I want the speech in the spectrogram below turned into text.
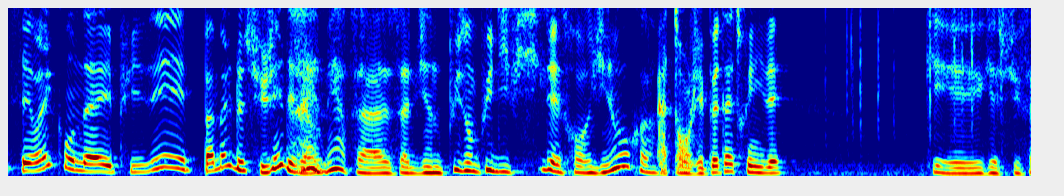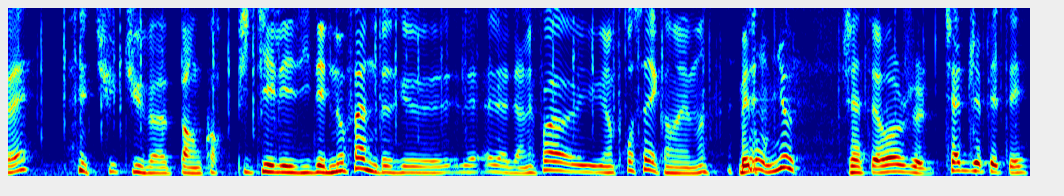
c'est vrai qu'on a épuisé pas mal de sujets déjà. Ouais, merde, ça, ça devient de plus en plus difficile d'être originaux, quoi. Attends, j'ai peut-être une idée. Qu'est- Qu'est-ce que tu fais? tu, tu vas pas encore piquer les idées de nos fans, parce que la, la dernière fois, il y a eu un procès quand même. hein. Mais non, mieux. J'interroge ChatGPT,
